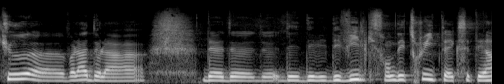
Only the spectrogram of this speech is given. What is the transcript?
que euh, voilà de la, des villes qui sont détruites, etc.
